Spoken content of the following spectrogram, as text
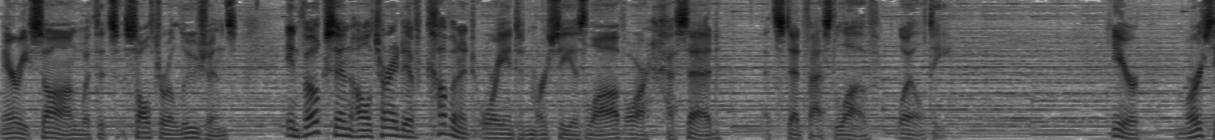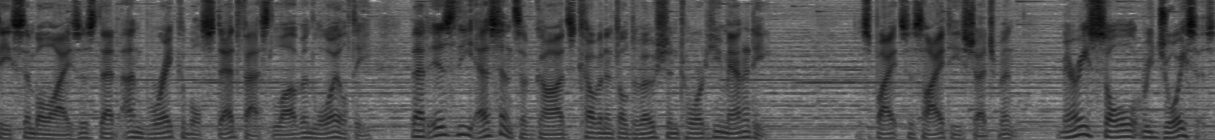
Mary's song, with its Psalter allusions, invokes an alternative covenant oriented mercy as love, or chesed, that's steadfast love, loyalty. Here, mercy symbolizes that unbreakable, steadfast love and loyalty that is the essence of God's covenantal devotion toward humanity. Despite society's judgment, Mary's soul rejoices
